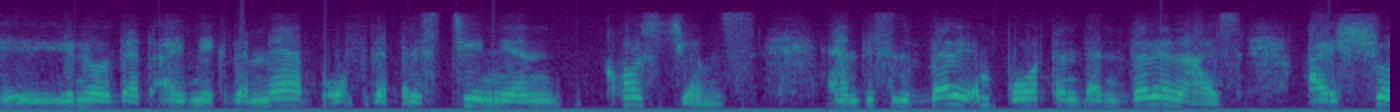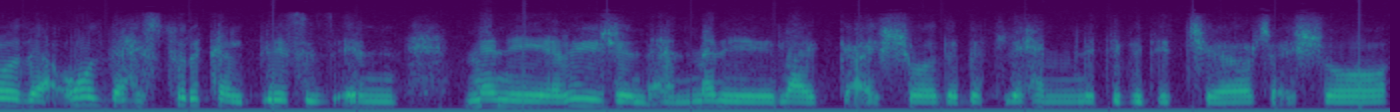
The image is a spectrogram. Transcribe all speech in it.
uh, you know, that I make the map of the Palestinian costumes. And this is very important and very nice. I show the, all the historical places in many regions and many, like I show the Bethlehem Nativity Church, I show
